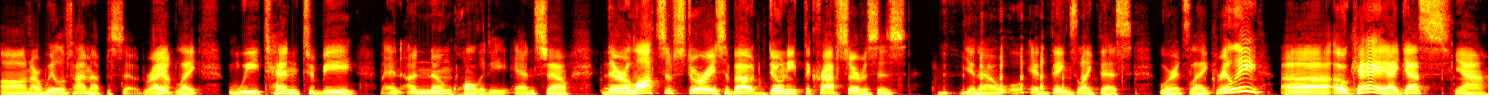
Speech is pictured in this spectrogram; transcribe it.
on our Wheel of Time episode, right? Yeah. Like we tend to be an unknown quality. And so there are lots of stories about don't eat the craft services, you know, and things like this, where it's like, really? Uh, okay, I guess, yeah.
